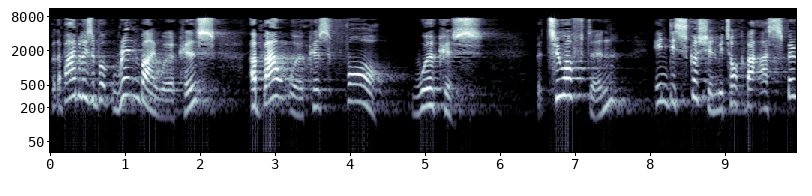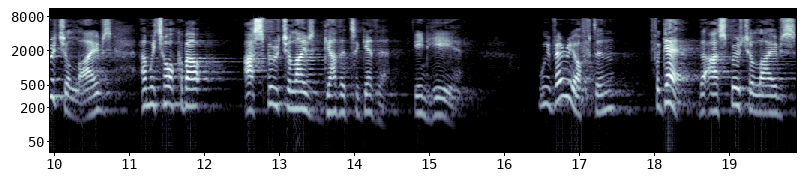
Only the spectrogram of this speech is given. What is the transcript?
But the Bible is a book written by workers, about workers, for workers. But too often, in discussion, we talk about our spiritual lives and we talk about our spiritual lives gathered together in here. We very often forget that our spiritual lives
